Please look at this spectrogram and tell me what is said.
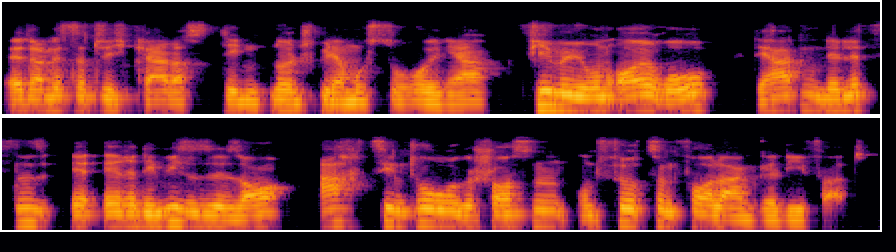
äh, dann ist natürlich klar, dass den neuen Spieler musst du holen, ja. 4 Millionen Euro, der hat in der letzten Eredivisie-Saison 18 Tore geschossen und 14 Vorlagen geliefert.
